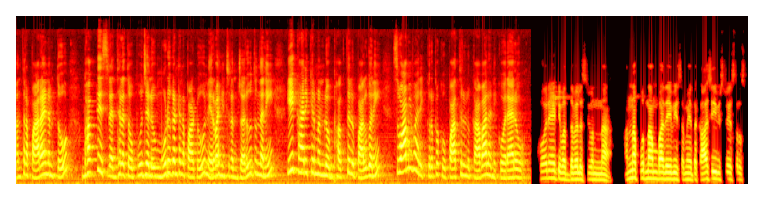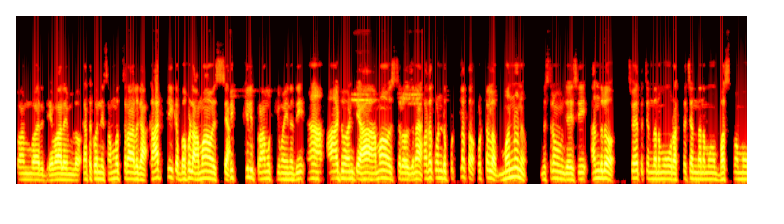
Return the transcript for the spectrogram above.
మంత్ర పారాయణంతో భక్తి శ్రద్ధలతో పూజలు మూడు గంటల పాటు నిర్వహించడం జరుగుతుందని ఈ కార్యక్రమంలో భక్తులు పాల్గొని స్వామివారి కృపకు పాత్రులు కావాలని కోరారు. కోనేటి వద్ద వెలిసి ఉన్న అన్నపూర్ణాంబాదేవి సమేత కాశీ విశ్వేశ్వర స్వామి వారి దేవాలయంలో గత కొన్ని సంవత్సరాలుగా కార్తీక బహుళ అమావాస్య మిక్కిలి ప్రాముఖ్యమైనది. ఆ అటువంటి ఆ అమావాస్య రోజున పదకొండు పుట్లతో పుట్టల మన్నును మిశ్రమం చేసి అందులో శ్వేత చందనము రక్త చందనము భస్మము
